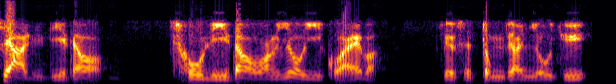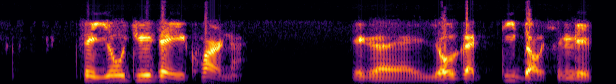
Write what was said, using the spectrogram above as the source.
下里地道，出里道往右一拐吧，就是东站邮局。这邮局这一块呢，这个有个地标性的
